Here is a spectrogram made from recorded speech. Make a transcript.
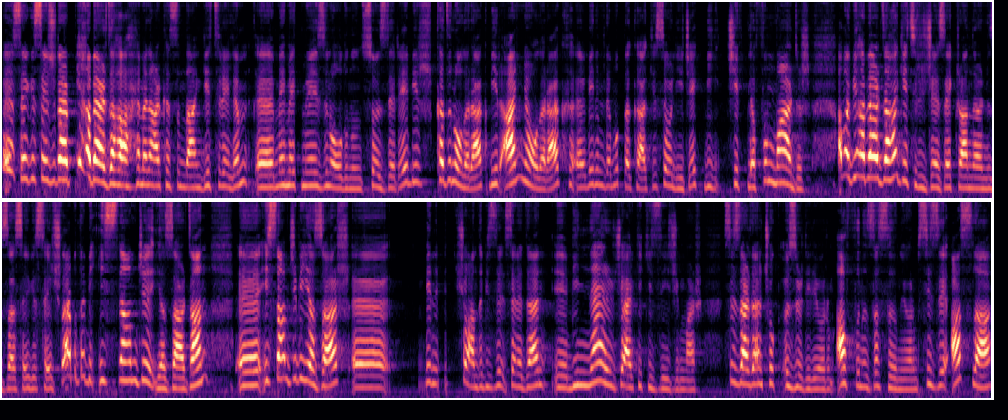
Evet sevgili seyirciler bir haber daha hemen arkasından getirelim. Ee, Mehmet Müezzinoğlu'nun sözleri bir kadın olarak, bir anne olarak e, benim de mutlaka ki söyleyecek bir çift lafım vardır. Ama bir haber daha getireceğiz ekranlarınıza sevgili seyirciler. Bu da bir İslamcı yazardan. Ee, İslamcı bir yazar. Ee, benim şu anda bizi seyreden e, binlerce erkek izleyicim var. Sizlerden çok özür diliyorum. Affınıza sığınıyorum. Sizi asla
